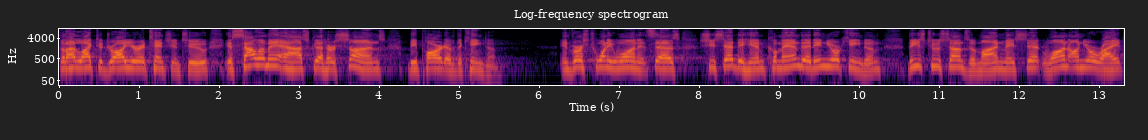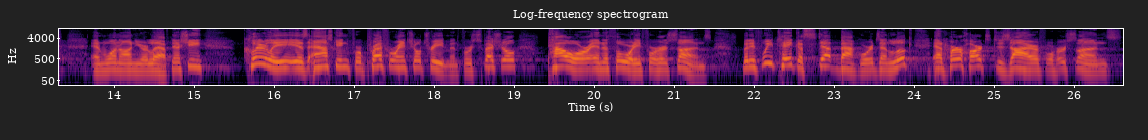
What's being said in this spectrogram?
that I'd like to draw your attention to is Salome asks that her sons be part of the kingdom. In verse 21, it says, She said to him, Command that in your kingdom these two sons of mine may sit one on your right and one on your left. Now, she clearly is asking for preferential treatment, for special power and authority for her sons. But if we take a step backwards and look at her heart's desire for her sons,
